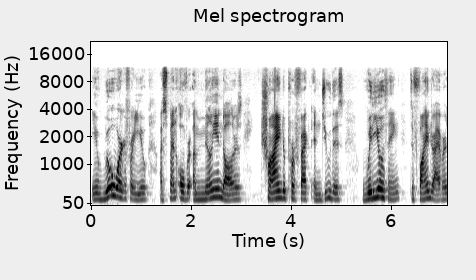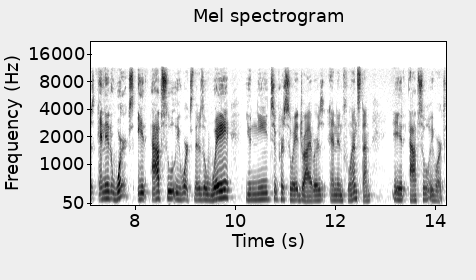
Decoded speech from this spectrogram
It will work for you. I've spent over a million dollars trying to perfect and do this video thing to find drivers and it works. It absolutely works. There's a way you need to persuade drivers and influence them. It absolutely works.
